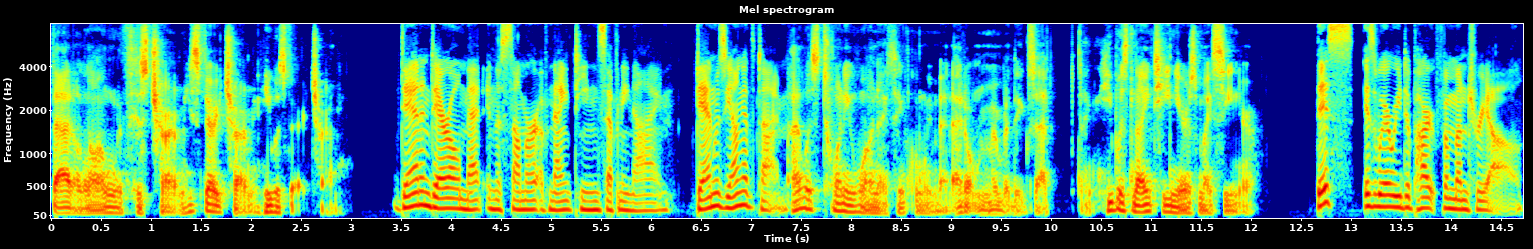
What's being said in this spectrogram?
That along with his charm. He's very charming. He was very charming. Dan and Daryl met in the summer of 1979. Dan was young at the time. I was 21, I think, when we met. I don't remember the exact thing. He was 19 years my senior. This is where we depart from Montreal.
